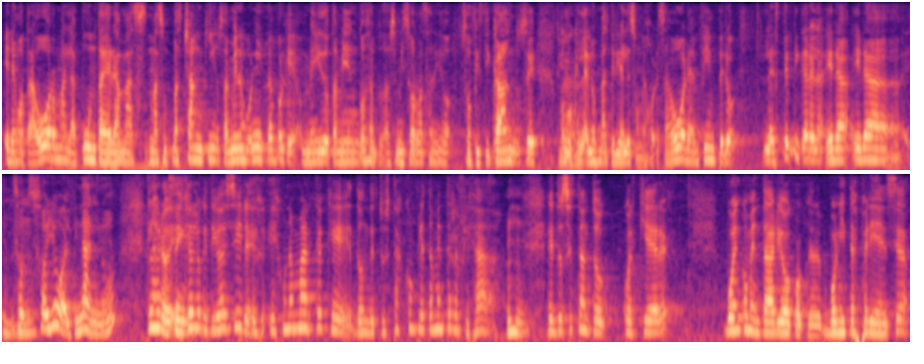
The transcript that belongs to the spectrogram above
Era en otra horma, la punta era más, más, más chunky, o sea, menos bonita, porque me he ido también, o sea, pues, mis hormas han ido sofisticándose, como Claro. que la- los materiales son mejores ahora, en fin, pero la estética era, la- era, era so- soy yo al final, ¿no? Claro, Sí. es que lo que te iba a decir, es, es una marca que donde tú estás completamente reflejada. Entonces, tanto cualquier buen comentario o cualquier bonita experiencia,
